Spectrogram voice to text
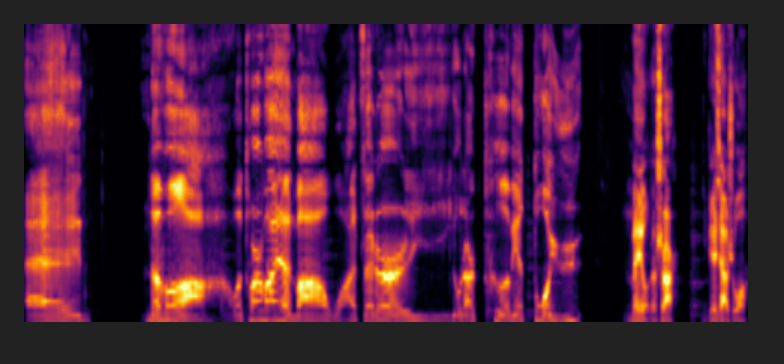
哎，南风啊，我突然发现吧，我在这儿有点特别多余，没有的事儿，你别瞎说。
